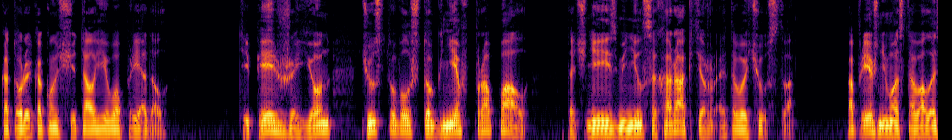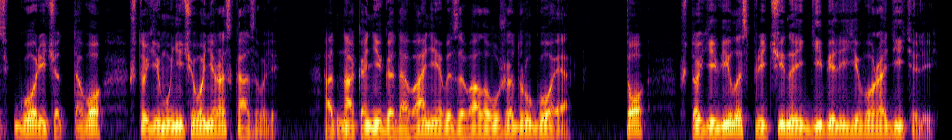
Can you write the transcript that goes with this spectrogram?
который, как он считал, его предал. Теперь же Йон чувствовал, что гнев пропал, точнее изменился характер этого чувства. По-прежнему оставалась горечь от того, что ему ничего не рассказывали. Однако негодование вызывало уже другое, то, что явилось причиной гибели его родителей.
